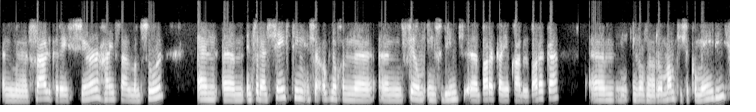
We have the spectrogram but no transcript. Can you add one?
een vrouwelijke regisseur, Haifa Al-Mansour. En um, in 2017 is er ook nog een, uh, een film ingediend, uh, Baraka Yokabel Baraka. Um, het was een romantische komedie.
